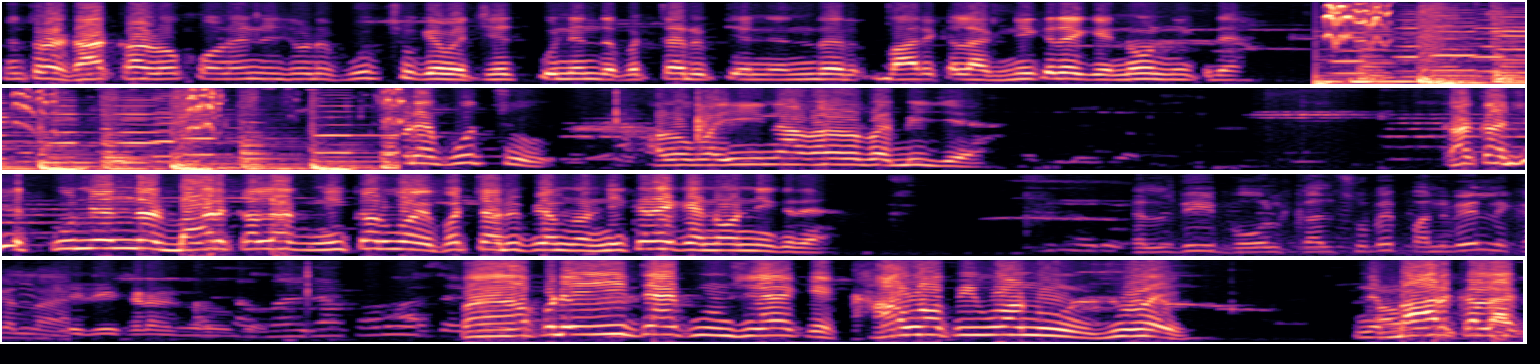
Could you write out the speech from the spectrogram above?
મિત્રો કાકા લોકોને એની જોડે પૂછશું કે ભાઈ જેતપુરની અંદર પચાસ રૂપિયા ની અંદર બાર કલાક નીકળે કે ન નીકળે? આપણે પૂછ્યું. હાલો ભાઈ ઈ ના કરો ભાઈ બીજે. કાકા જેતપુરની અંદર બાર કલાક નીકળવો હોય પચાસ રૂપિયા નીકળે કે નો નીકળે? જલ્દી બોલ કલ સુબે પનવેલ નીકળના. પણ આપણે ઈ ટાઈપનું છે કે ખાવા પીવાનું જોય ને બાર કલાક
